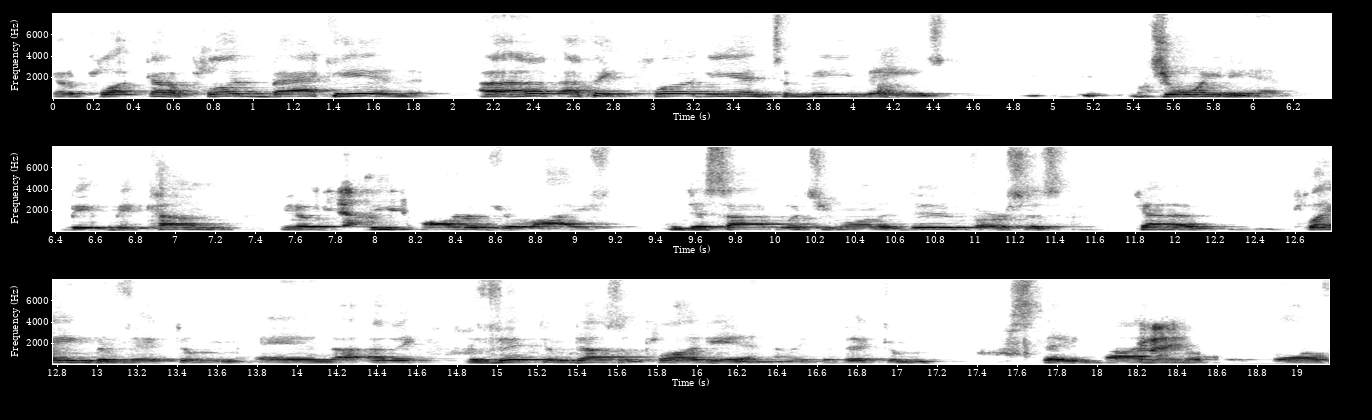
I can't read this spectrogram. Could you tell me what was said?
Got to plug, got to plug back in. I, I, think plug in to me means join in, be, become you know yeah. be part of your life and decide what you want to do versus kind of playing the victim. And I, think the victim doesn't plug in. I think the victim stays by him or herself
